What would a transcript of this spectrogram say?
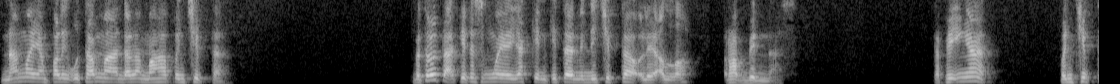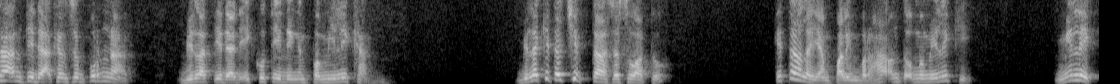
nama yang paling utama adalah Maha Pencipta. Betul tak kita semua yang yakin kita ini dicipta oleh Allah, Rabbin Nas. Tapi ingat, penciptaan tidak akan sempurna bila tidak diikuti dengan pemilikan. Bila kita cipta sesuatu, kita lah yang paling berhak untuk memiliki. Milik.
